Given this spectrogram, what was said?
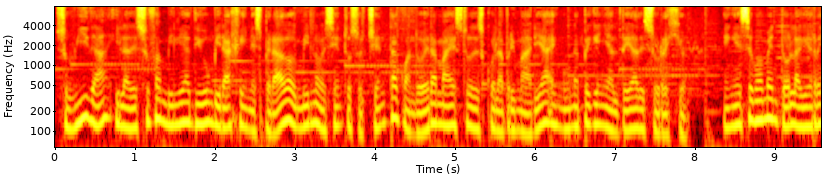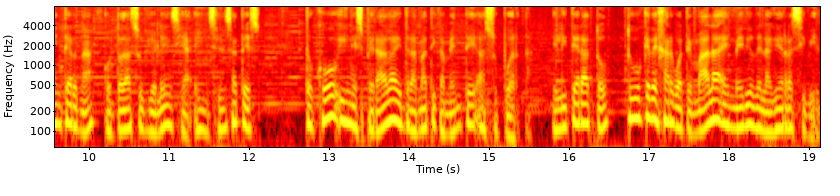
Su vida y la de su familia dio un viraje inesperado en 1980 cuando era maestro de escuela primaria en una pequeña aldea de su región. En ese momento la guerra interna, con toda su violencia e insensatez, tocó inesperada y dramáticamente a su puerta. El literato tuvo que dejar Guatemala en medio de la guerra civil.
